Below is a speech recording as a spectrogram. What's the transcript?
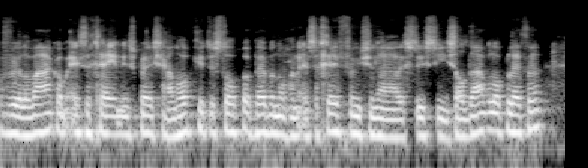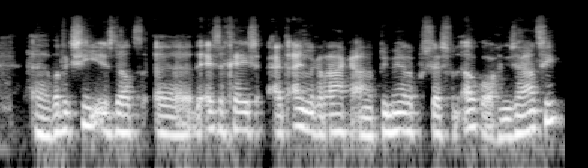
ik willen waken om SDG in een speciaal hokje te stoppen. We hebben nog een SDG-functionaris, dus die zal daar wel op letten. wat ik zie is dat de SDG's uiteindelijk raken aan het primaire proces van elke organisatie.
